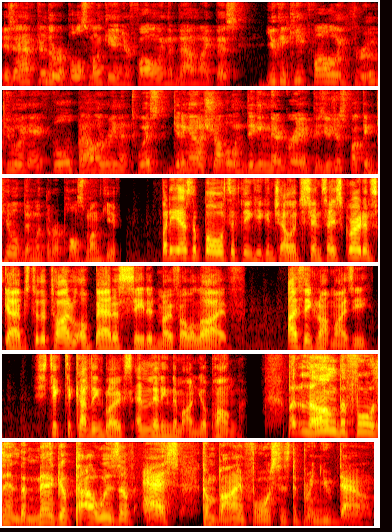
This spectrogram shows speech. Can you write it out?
is after the repulse monkey and you're following them down like this, you can keep following through doing a full ballerina twist, getting out a shovel and digging their grave because you just fucking killed them with the repulse monkey. but he has the balls to think he can challenge Sensei Scrotum Scabs to the title of baddest seated mofo alive. I think not, Mizey. Stick to cuddling blokes and letting them on your pong. But long before then, the mega powers of ass combine forces to bring you down.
